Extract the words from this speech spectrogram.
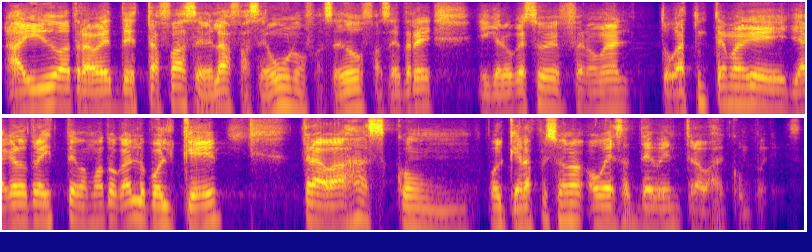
ha ido a través de esta fase, ¿verdad? Fase 1, fase 2, fase 3. Y creo que eso es fenomenal. Tocaste un tema que ya que lo trajiste, vamos a tocarlo. ¿Por qué trabajas con, por qué las personas obesas deben trabajar con pereza?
